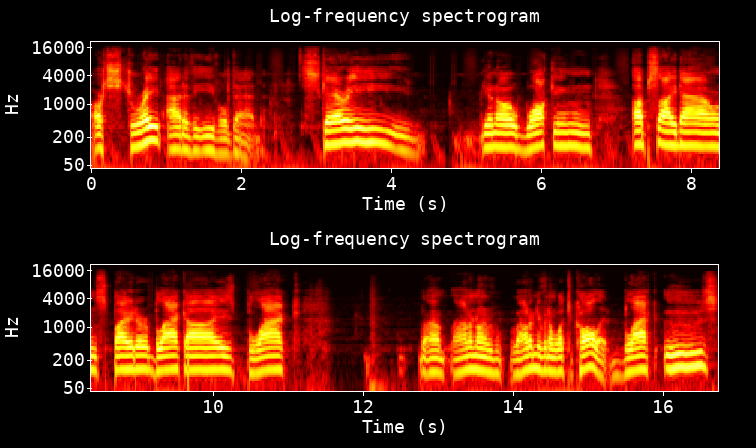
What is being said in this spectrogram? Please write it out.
are straight out of the Evil Dead scary, you know, walking upside down, spider, black eyes, black. Um, I don't know. I don't even know what to call it. Black ooze,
